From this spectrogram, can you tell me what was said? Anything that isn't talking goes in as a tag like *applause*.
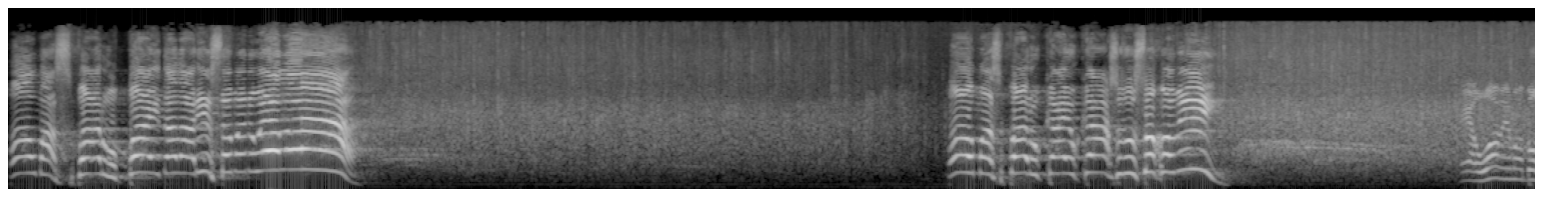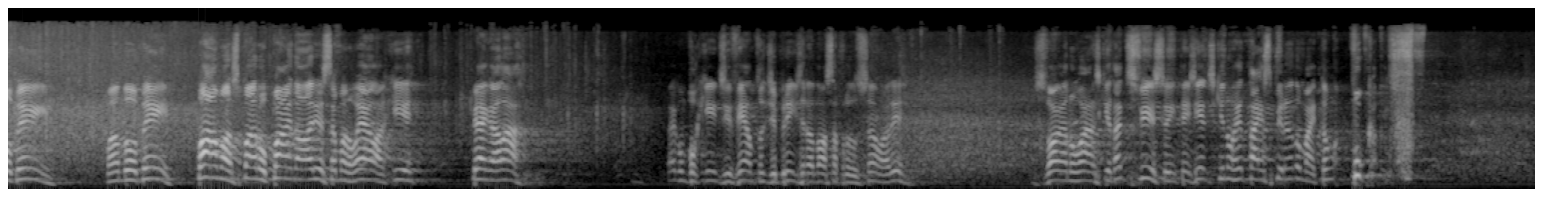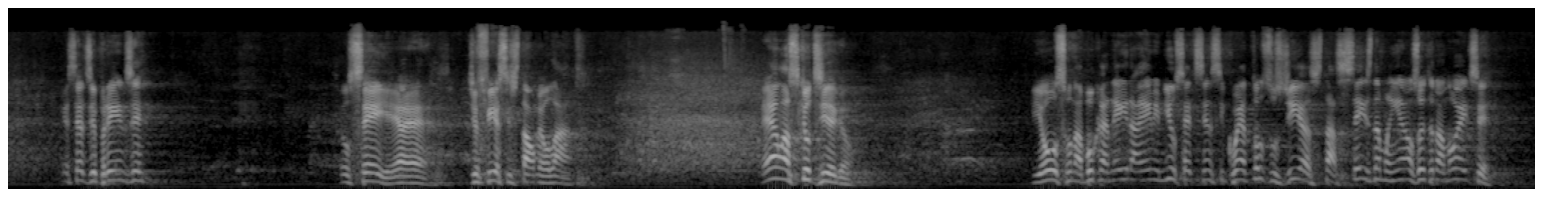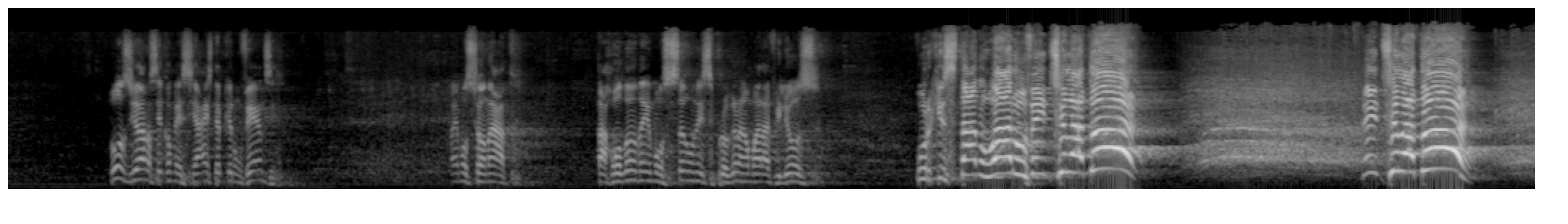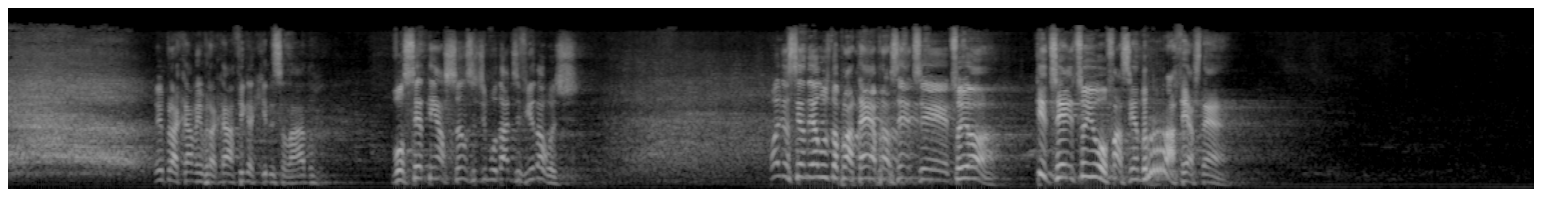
Palmas para o pai da Larissa Manuela! Palmas para o Caio Castro do Socomim! É, o homem mandou bem, mandou bem. Palmas para o pai da Larissa Manuela aqui. Pega lá. Pega um pouquinho de vento de brinde da nossa produção ali. Joga no ar, que tá difícil, hein? Tem gente que não está respirando mais. Então, puca. Esse é de brinde. Eu sei, é difícil estar ao meu lado. Elas que o digam. E ouçam na Bucaneira AM 1750 todos os dias, das 6 da manhã às 8 da noite. 12 horas sem comerciais, até porque não vende. Está emocionado? Está rolando a emoção nesse programa maravilhoso. Porque está no ar o ventilador! Ventilador! Vem para cá, vem para cá, fica aqui desse lado. Você tem a chance de mudar de vida hoje. Pode acender a luz da plateia pra gente, Tsuyo. DJ Tsuyo fazendo a festa.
